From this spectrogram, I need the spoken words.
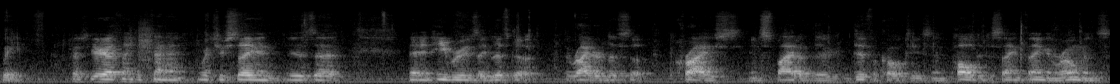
William. Pastor Gary, I think it's kind of what you're saying is uh, that in Hebrews they lift up, the writer lifts up Christ in spite of their difficulties. And Paul did the same thing in Romans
